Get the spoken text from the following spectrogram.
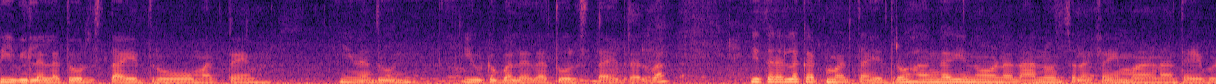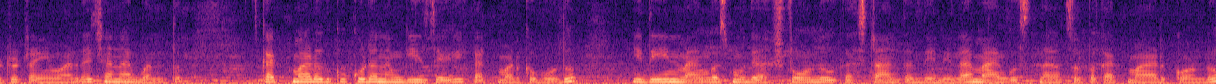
ಟಿ ವಿಲೆಲ್ಲ ತೋರಿಸ್ತಾ ಇದ್ರು, ಮತ್ತು ಏನದು ಯೂಟ್ಯೂಬಲ್ಲೆಲ್ಲ ತೋರಿಸ್ತಾ ಇದ್ರಲ್ವ? ಈ ಥರ ಎಲ್ಲ ಕಟ್ ಮಾಡ್ತಾಯಿದ್ರು ಹಾಗಾಗಿ ನೋಡೋಣ, ನಾನು ಒಂದು ಸಲ ಟ್ರೈ ಮಾಡೋಣ ಅಂತ ಹೇಳ್ಬಿಟ್ಟು ಟ್ರೈ ಮಾಡಿದೆ. ಚೆನ್ನಾಗಿ ಬಂತು. ಕಟ್ ಮಾಡೋದಕ್ಕೂ ಕೂಡ ನಮ್ಗೆ ಈಸಿಯಾಗಿ ಕಟ್ ಮಾಡ್ಕೋಬೋದು. ಇದೇನು ಮ್ಯಾಂಗೋ ಸ್ಮೂದಿ ಅಷ್ಟೊಂದು ಕಷ್ಟ ಅಂತಂದೇನಿಲ್ಲ. ಮ್ಯಾಂಗೋಸ್ನ ಸ್ವಲ್ಪ ಕಟ್ ಮಾಡಿಕೊಂಡು,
